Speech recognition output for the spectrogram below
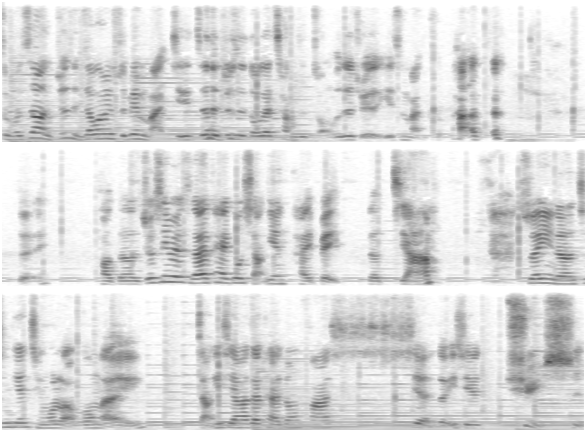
怎么知道？你就是你在外面随便买，其实真的就是都在唱这种，我就觉得也是蛮可怕的。嗯，对。好的，就是因为实在太过想念台北的家，所以呢，今天请我老公来讲一些他在台东发现的一些趣事，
